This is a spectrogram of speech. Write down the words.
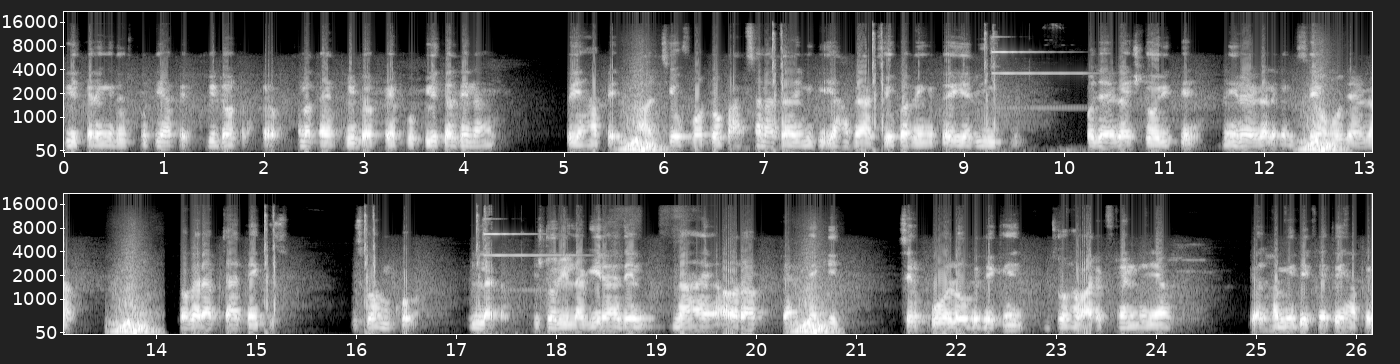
क्लिक करेंगे दोस्तों तो यहाँ पे थ्री डॉट आता है थ्री डॉट पे आपको क्लिक कर देना है। तो यहाँ पे आर्चिव फ़ोटो का ऑप्शन आता है, यानी कि यहाँ पे आर्चिव कर देंगे तो ये हो जाएगा स्टोरी पे नहीं रहेगा, लेकिन सेव हो जाएगा। तो अगर आप चाहते हैं कि इसको हमको स्टोरी लगी रह देना है, और आप चाहते हैं कि सिर्फ़ वो लोग देखें जो हमारे फ्रेंड हैं, या केवल हम ही देखें तो यहाँ पे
